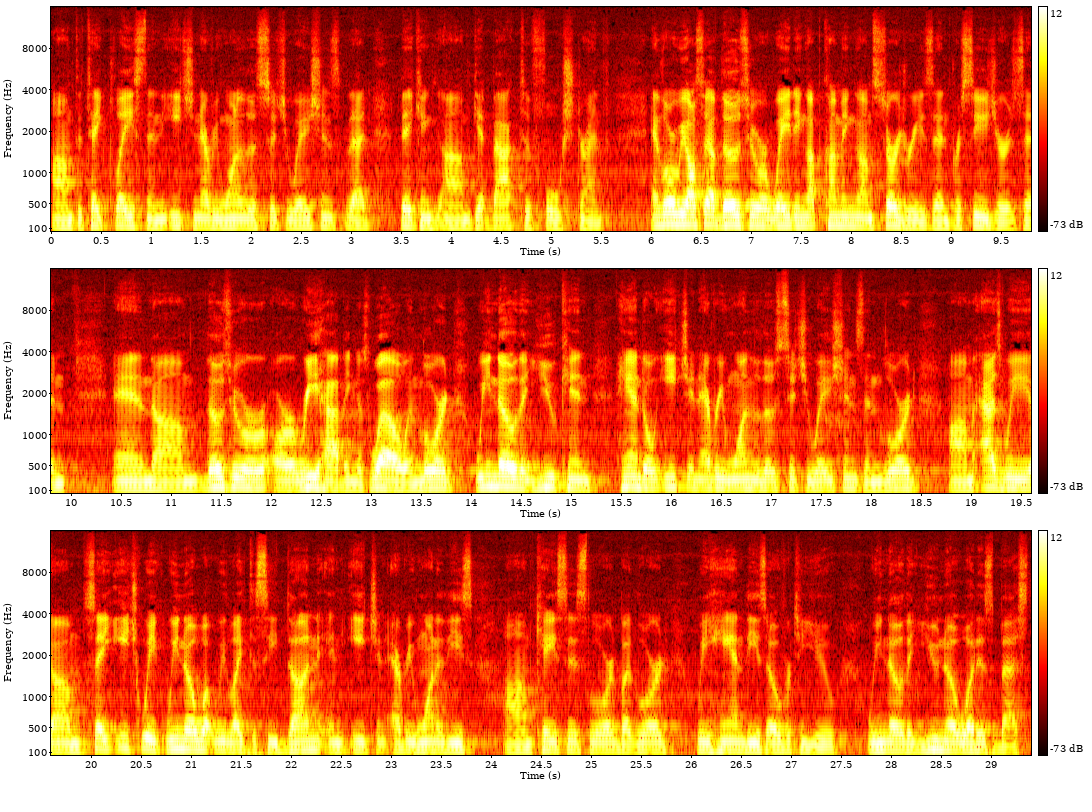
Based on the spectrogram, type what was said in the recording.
um, to take place in each and every one of those situations that they can um, get back to full strength. And Lord, we also have those who are waiting upcoming um, surgeries and procedures and and um, those who are, are rehabbing as well. And Lord, we know that you can handle each and every one of those situations. And Lord, um, as we um, say each week, we know what we like to see done in each and every one of these um, cases, Lord. But Lord, we hand these over to you. We know that you know what is best,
